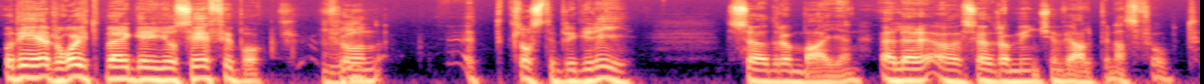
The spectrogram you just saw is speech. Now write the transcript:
Och det är Reutberger Josefi bock från ett klosterbryggeri söder om Bayern, eller ö, söder om München vid Alpernas fot.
